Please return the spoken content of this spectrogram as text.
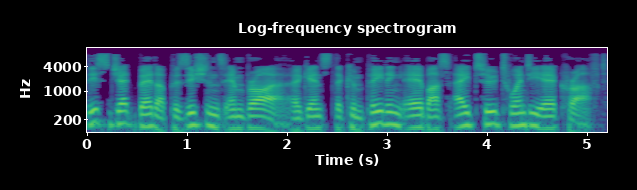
This jet better positions Embraer against the competing Airbus A220 aircraft.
